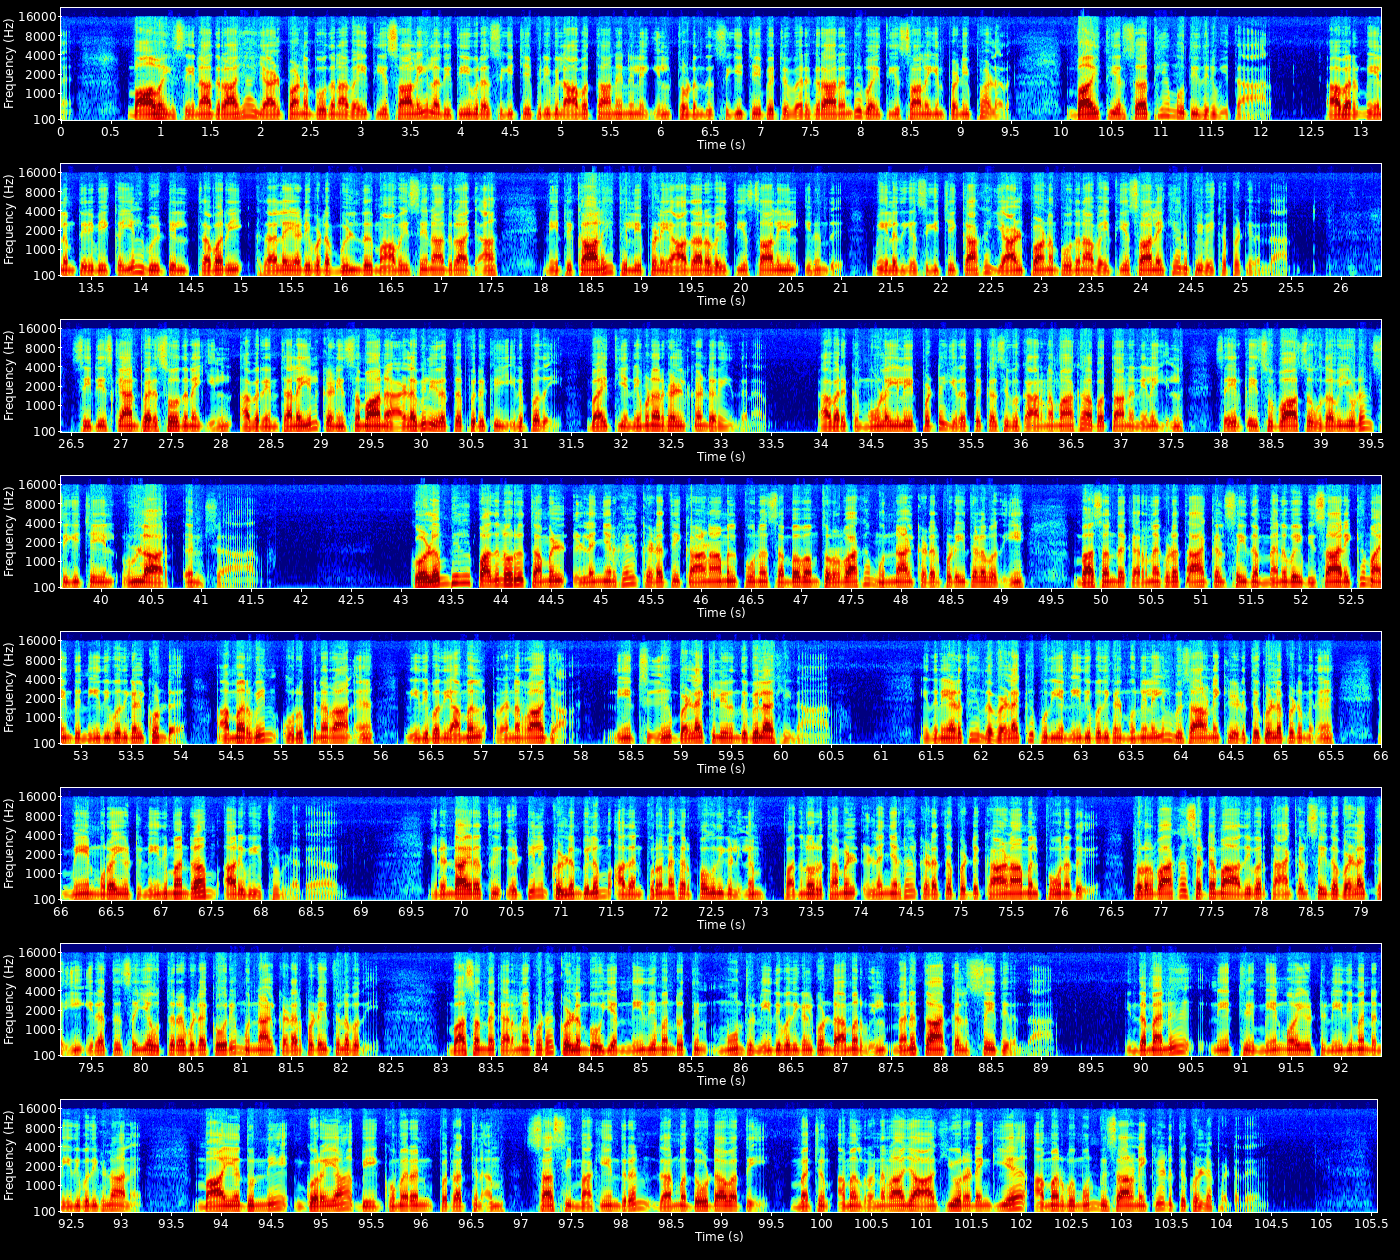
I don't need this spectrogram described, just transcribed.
மாவை சீனாதராயா யாழ்ப்பாண போதனா வைத்தியசாலையில் அதி தீவிர சிகிச்சை பிரிவில் ஆபத்தான நிலையில் தொடர்ந்து சிகிச்சை பெற்று வருகிறார் என்று வைத்தியசாலையின் பணிப்பாளர் வைத்தியர் சத்யமூர்த்தி தெரிவித்தார். அவர் மேலும் தெரிவிக்கையில் வீட்டில் தவறி தலையடிபட வீழ்ந்த மாவை சேனாதிராஜா நேற்று காலை தில்லிப்பளை ஆதார வைத்தியசாலையில் இருந்து மேலதிக சிகிச்சைக்காக யாழ்ப்பாணம் போதனா வைத்தியசாலைக்கு அனுப்பி வைக்கப்பட்டிருந்தார். சிடி ஸ்கேன் பரிசோதனையில் அவரின் தலையில் கணிசமான அளவில் இரத்தப்பெருக்கு இருப்பதை வைத்திய நிபுணர்கள் கண்டறிந்தனர். அவருக்கு மூளையில் ஏற்பட்ட இரத்த கசிவு காரணமாக ஆபத்தான நிலையில் செயற்கை சுபாச உதவியுடன் சிகிச்சையில் உள்ளார் என்றார். கொழும்பில் பதினோரு தமிழ் இளைஞர்கள் கடத்தி காணாமல் போன சம்பவம் தொடர்பாக முன்னாள் கடற்படை தளபதி வசந்த கர்ணகுட தாக்கல் செய்த மனுவை விசாரிக்கும் ஐந்து நீதிபதிகள் கொண்ட அமர்வின் உறுப்பினரான நீதிபதி அமல் ரணராஜா நேற்று வழக்கிலிருந்து விலகினார். இதனையடுத்து இந்த வழக்கு புதிய நீதிபதிகள் முன்னிலையில் விசாரணைக்கு எடுத்துக் கொள்ளப்படும் என மேன்முறையீட்டு நீதிமன்றம் அறிவித்துள்ளது. இரண்டாயிரத்து எட்டில் கொழும்பிலும் அதன் புறநகர் பகுதிகளிலும் பதினோரு தமிழ் இளைஞர்கள் கடத்தப்பட்டு காணாமல் போனது தொடர்பாக சட்டமா அதிபர் தாக்கல் செய்த வழக்கை இரத்து செய்ய உத்தரவிடக் கோரி முன்னாள் கடற்படை தளபதி வசந்த கர்ணகுட கொழும்பு உயர் நீதிமன்றத்தின் மூன்று நீதிபதிகள் கொண்ட அமர்வில் மனு தாக்கல் செய்திருந்தார். இந்த மனு நேற்று மேன்முறையீட்டு நீதிமன்ற நீதிபதிகளான மாயதுன்னி கொரையா பி. குமரன் ரத்னம் சசி மகேந்திரன் தர்ம தோடாவதி மற்றும் அமல் ரணராஜா ஆகியோர் அடங்கிய அமர்வு முன் விசாரணைக்கு எடுத்துக் கொள்ளப்பட்டது.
